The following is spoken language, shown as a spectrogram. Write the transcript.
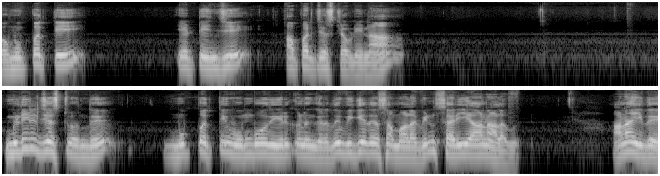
இப்போ முப்பத்தி எட்டு இன்ச்சு அப்பர் ஜஸ்ட் அப்படின்னா மிடில் ஜஸ்ட் வந்து முப்பத்தி ஒம்பது இருக்கணுங்கிறது விகித அளவின் சரியான அளவு. ஆனால் இது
